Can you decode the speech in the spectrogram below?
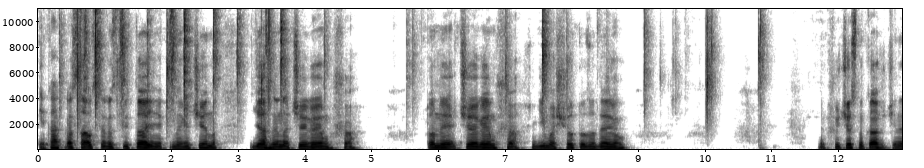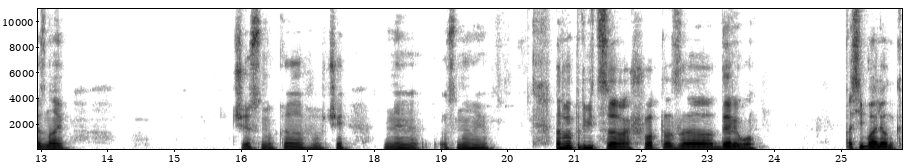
Яка краса все розцвітає, як наречена, ягнена черемша. То не черемша. Діма, що то за дерево? Якщо чесно кажучи, не знаю. Чесно кажучи, не знаю. Надо би подивитися, що то за дерево. Спасибо, Аленка.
